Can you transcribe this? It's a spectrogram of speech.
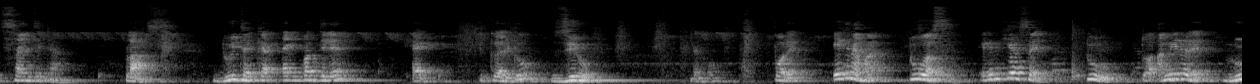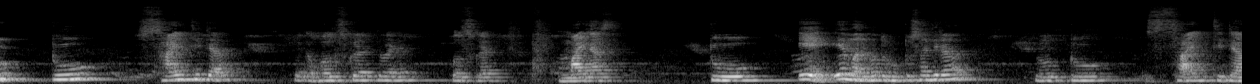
sine theta plus দুই থেকে একবার দিলে এক ইকুয়াল টু জিরো দেখো, পরে এখানে আমার টু আছে। এখানে কি আছে? টু তো আমি এটারে root two sine theta whole square দিতে পারি whole square minus two a a মানে কত? Root two sine theta root two sine theta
